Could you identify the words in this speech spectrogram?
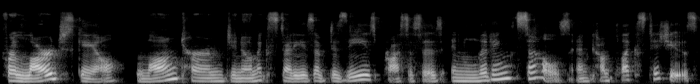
for large scale, long term genomic studies of disease processes in living cells and complex tissues.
